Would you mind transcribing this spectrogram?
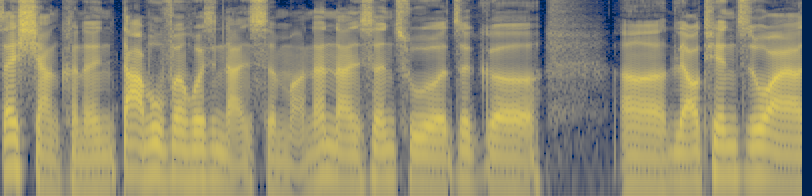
在想，可能大部分会是男生嘛。那男生除了这个呃聊天之外啊，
